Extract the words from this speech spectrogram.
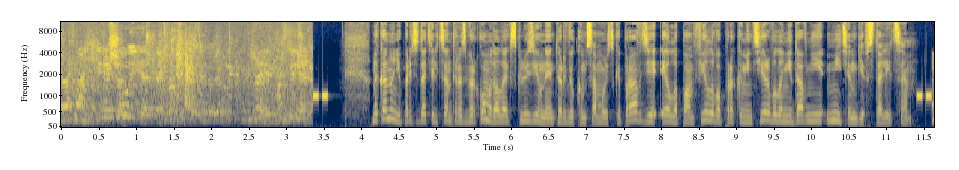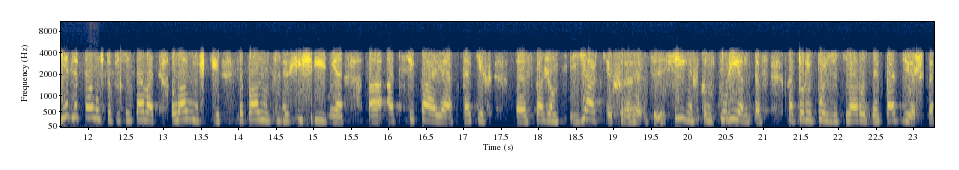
Нормально. Решу это. Накануне председатель Центра избиркома дала эксклюзивное интервью «Комсомольской правде». Элла Памфилова прокомментировала недавние митинги в столице. Не для того, чтобы создавать ловушки, дополнительные ухищрения, а, отсекая таких, э, скажем, ярких, э, сильных конкурентов, которые пользуются народной поддержкой,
